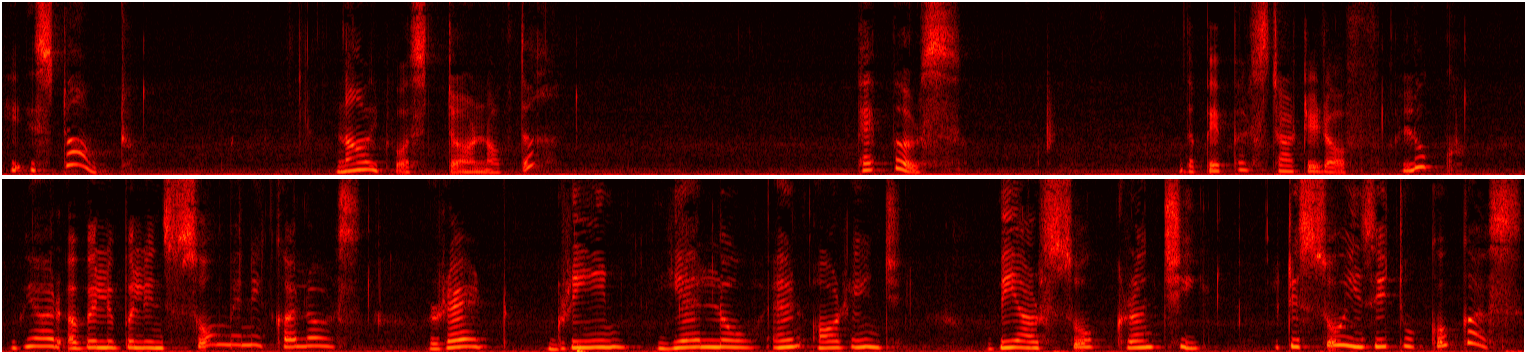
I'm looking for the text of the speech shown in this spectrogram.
he stopped. Now it was turn of the peppers. The pepper started off. Look, we are available in so many colors red, green, yellow, and orange. We are so crunchy. It is so easy to cook us.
